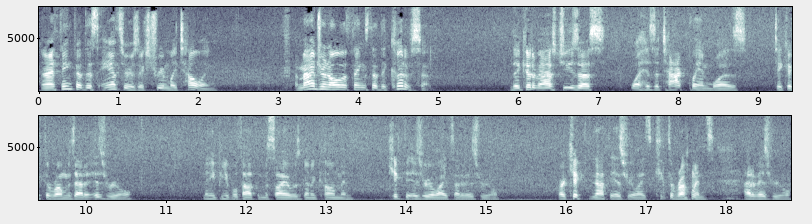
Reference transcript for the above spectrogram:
And I think that this answer is extremely telling Imagine all the things that they could have said. They could have asked Jesus what his attack plan was to kick the Romans out of Israel. Many people thought the Messiah was going to come and kick the Israelites out of Israel. Or kick, not the Israelites, kick the Romans out of Israel.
